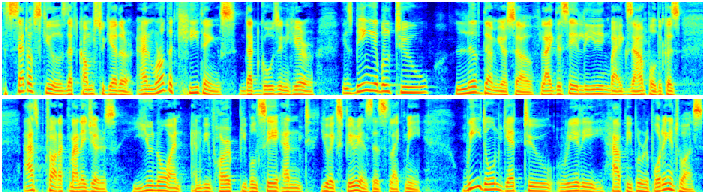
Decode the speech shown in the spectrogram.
the set of skills that comes together. And one of the key things that goes in here is being able to live them yourself. Like they say, leading by example, because as product managers, you know, and, and we've heard people say, and you experience this like me, we don't get to really have people reporting into us.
